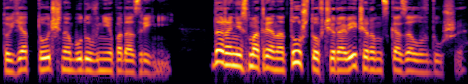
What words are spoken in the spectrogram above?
то я точно буду вне подозрений, даже несмотря на то, что вчера вечером сказал в душе.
